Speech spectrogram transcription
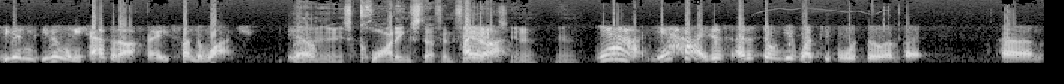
Even even when he has an off night, he's fun to watch. You know? Yeah, he's quadding stuff in I don't Phoenix. know. You know. Yeah. Yeah, yeah. I just I just don't get why people would boo him, but um,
